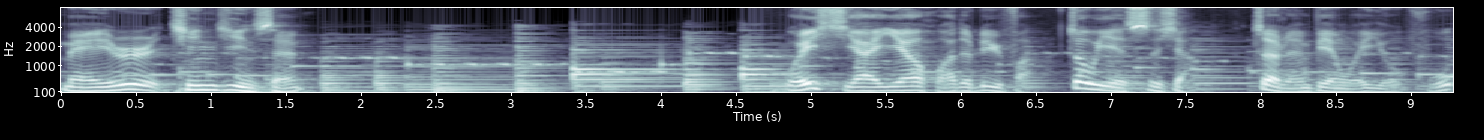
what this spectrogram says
每日亲近神，唯喜爱耶和华的律法，昼夜思想，这人便为有福。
